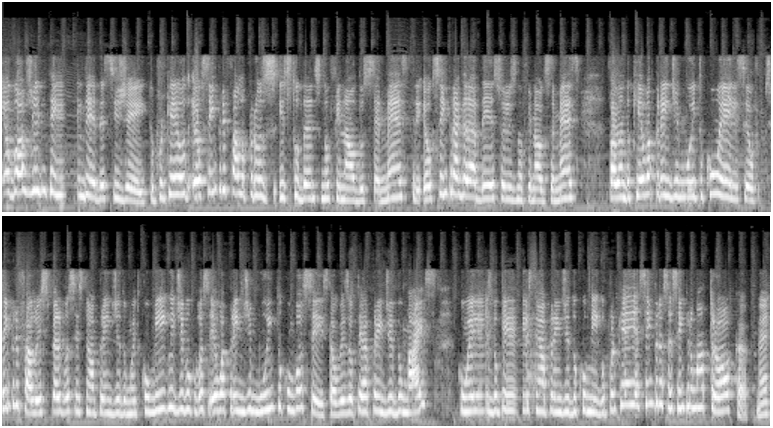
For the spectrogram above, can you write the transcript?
eu gosto de entender desse jeito, porque eu, eu sempre falo para os estudantes no final do semestre, eu sempre agradeço eles no final do semestre, falando que eu aprendi muito com eles. Eu sempre falo, eu espero que vocês tenham aprendido muito comigo e digo que você, eu aprendi muito com vocês. Talvez eu tenha aprendido mais com eles do que eles tenham aprendido comigo, porque é sempre assim, é sempre uma troca, né?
